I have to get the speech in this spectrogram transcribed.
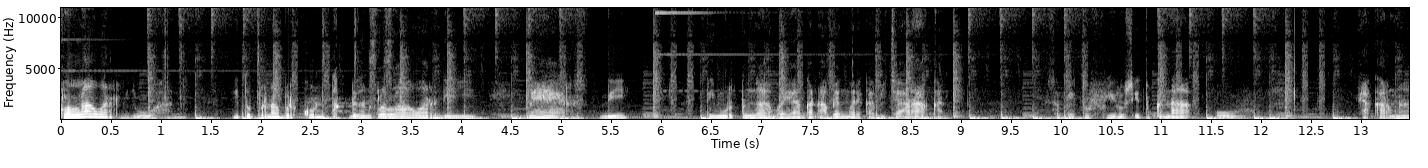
kelawar di Wuhan itu pernah berkontak dengan kelelawar di MERS di Timur Tengah bayangkan apa yang mereka bicarakan. Sampai itu virus itu kena uh. Ya karena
